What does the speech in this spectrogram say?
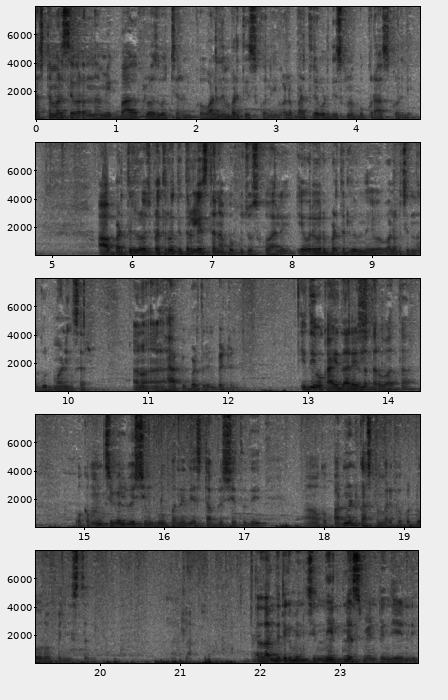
కస్టమర్స్ ఎవరన్నా మీకు బాగా క్లోజ్గా వచ్చారనుకో వాళ్ళ నెంబర్ తీసుకొని వాళ్ళ బర్త్డే కూడా తీసుకుని బుక్ రాసుకోండి. ఆ బర్త్డే రోజు ప్రతిరోజు నిద్ర లేస్తే నా బుక్ చూసుకోవాలి. ఎవరెవరు బర్త్డే ఉందో వాళ్ళకి చిన్న గుడ్ మార్నింగ్ సార్ అను హ్యాపీ బర్త్డే అని పెట్టండి. ఇది ఒక ఐదారేళ్ళ తర్వాత ఒక మంచి వెల్ విషింగ్ గ్రూప్ అనేది ఎస్టాబ్లిష్ అవుతుంది. ఒక పర్మనెంట్ కస్టమర్కి ఒక డోర్ ఓపెన్ చేస్తుంది. అట్లా. తర్వాత అన్నిటికి మించి నీట్నెస్ మెయింటైన్ చేయండి.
